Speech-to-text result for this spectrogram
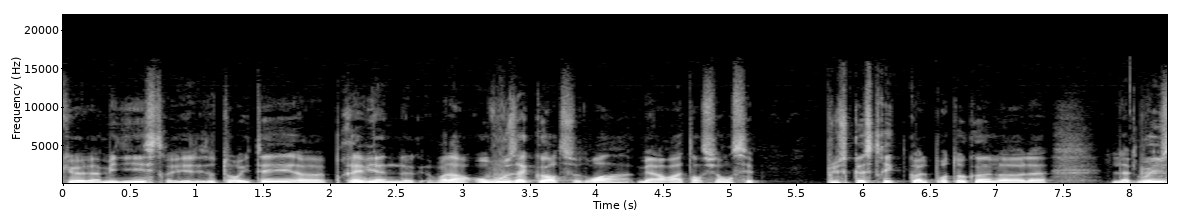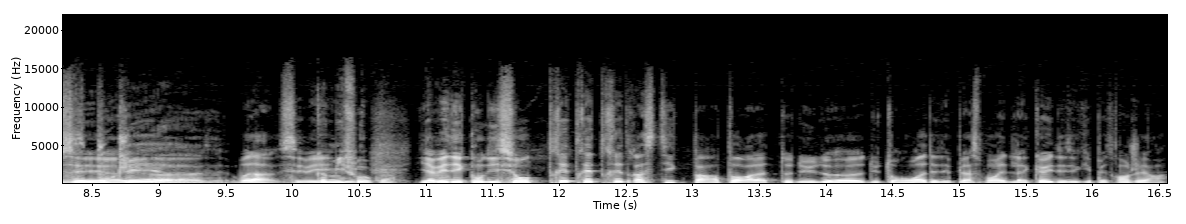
que la ministre et les autorités euh, préviennent. le- voilà, on vous accorde ce droit, mais alors attention, c'est plus que strict quoi. Le protocole, euh, la, la bulle, c'est bouclez, euh, euh, voilà, c'est Comme il faut, quoi. il y avait des conditions très très très drastiques par rapport à la tenue de- du tournoi, des déplacements et de l'accueil des équipes étrangères.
